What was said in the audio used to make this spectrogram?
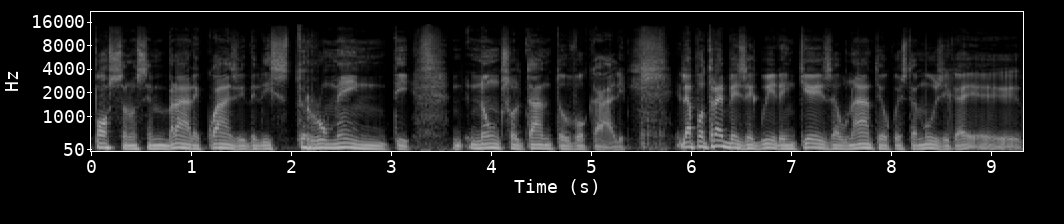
possono sembrare quasi degli strumenti non soltanto vocali. La potrebbe eseguire in chiesa un ateo questa musica? Eh,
